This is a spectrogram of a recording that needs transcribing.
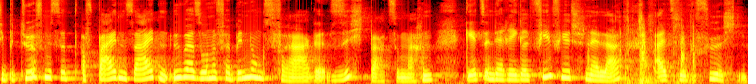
die Bedürfnisse auf beiden Seiten über so eine Verbindungsfrage sichtbar zu machen, geht es in der Regel viel, viel schneller, als wir befürchten.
